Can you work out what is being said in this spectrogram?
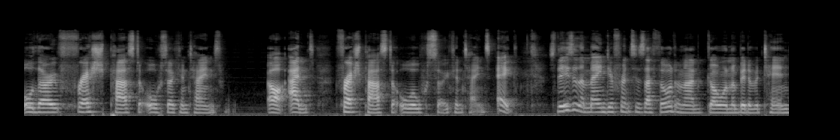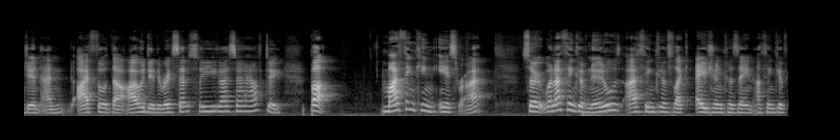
although fresh pasta also contains, oh, and fresh pasta also contains egg. So these are the main differences I thought, and I'd go on a bit of a tangent, and I thought that I would do the research so you guys don't have to. But my thinking is right. So when I think of noodles, I think of like Asian cuisine. I think of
